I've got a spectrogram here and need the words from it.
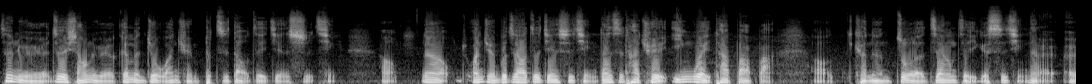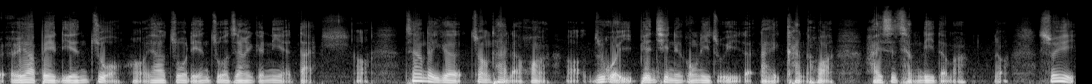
这女儿，这个小女儿根本就完全不知道这件事情。好，那完全不知道这件事情，但是他却因为他爸爸哦，可能做了这样子一个事情，那而而要被连坐哦，要做连坐这样一个虐待。好，这样的一个状态的话啊，如果以边沁的功利主义的来看的话，还是成立的嘛？啊，所以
